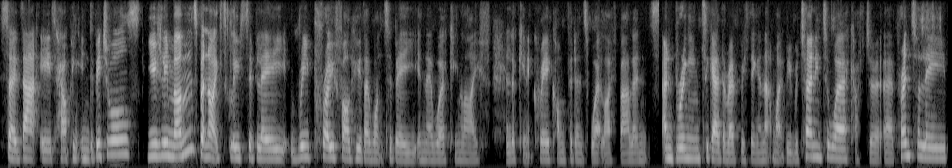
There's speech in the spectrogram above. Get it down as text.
So that is helping individuals, usually mums, but not exclusively, reprofile who they want to be in their working life, looking at career confidence, work life balance, and bringing together everything. And that might be returning to work after a parental leave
